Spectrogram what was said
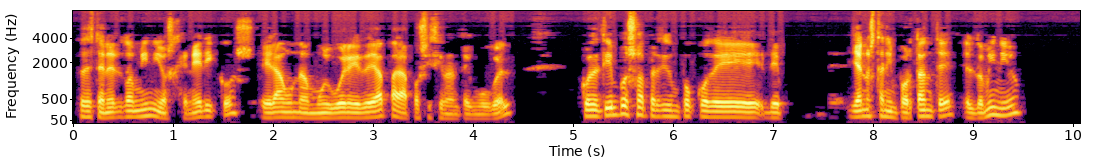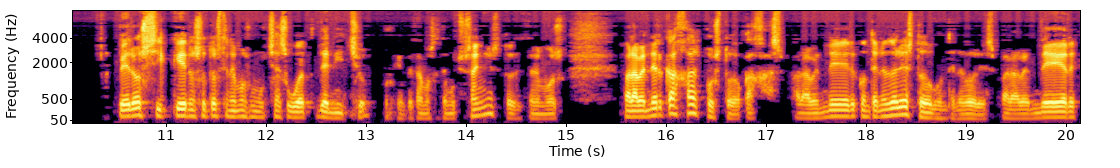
Entonces, tener dominios genéricos era una muy buena idea para posicionarte en Google. Con el tiempo eso ha perdido un poco de, de ya no es tan importante el dominio, pero sí que nosotros tenemos muchas webs de nicho, porque empezamos hace muchos años, entonces tenemos para vender cajas, pues todo cajas, para vender contenedores, todo contenedores, para vender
